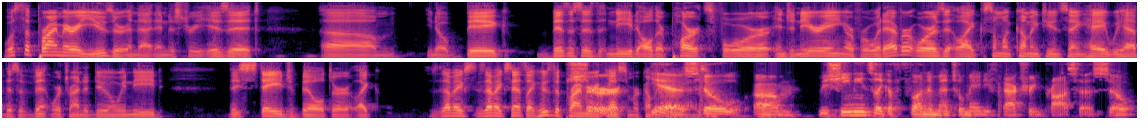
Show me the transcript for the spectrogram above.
What's the primary user in that industry? Is it, um, you know, big businesses that need all their parts for engineering or for whatever, or is it like someone coming to you and saying, "Hey, we have this event we're trying to do, and we need this stage built," or like, does that makes does that make sense? Like, who's the primary Sure. customer coming? to Yeah, so um, machining's like a fundamental manufacturing process. So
